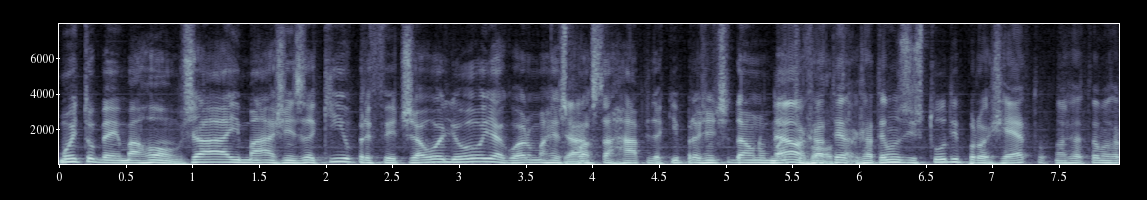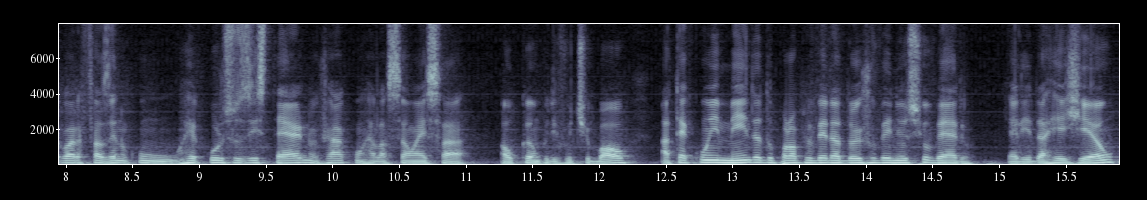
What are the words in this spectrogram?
Muito bem, Marrom. Já imagens aqui, o prefeito já olhou e agora uma resposta já. rápida aqui para a gente dar um Não, já, tem, já temos estudo e projeto. Nós já estamos agora fazendo com recursos externos já com relação a essa ao campo de futebol, até com emenda do próprio vereador Juvenil Silvério, que é ali da região,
